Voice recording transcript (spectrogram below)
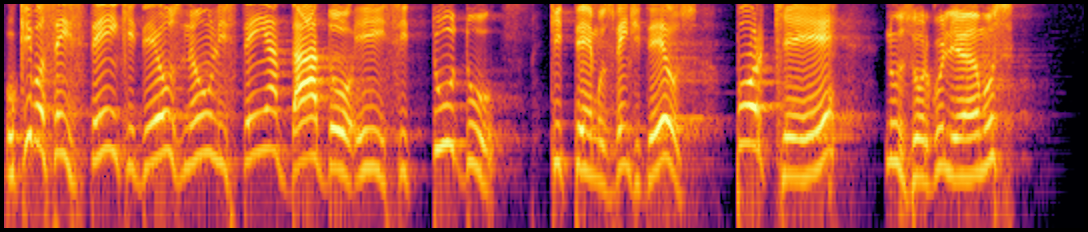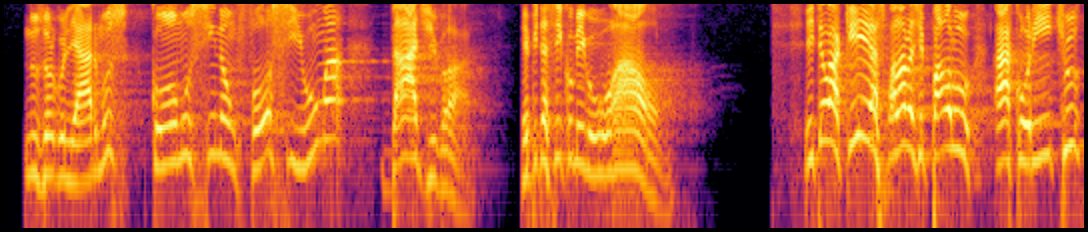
O que vocês têm que Deus não lhes tenha dado? E se tudo que temos vem de Deus, por que nos orgulhamos, nos orgulharmos como se não fosse uma dádiva? Repita assim comigo: Uau! Então aqui as palavras de Paulo a Coríntio,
